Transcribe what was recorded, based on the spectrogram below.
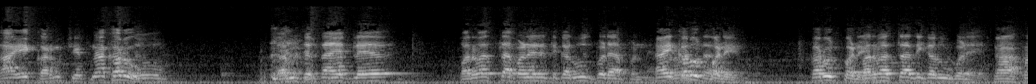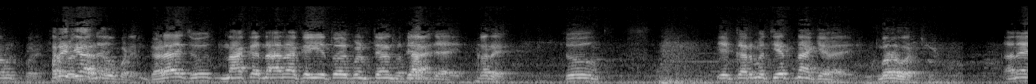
હા એ કર્મ ચેતના ખરું. કર્મ ચેતના એટલે પરવસ્તા પણ એ રીતે કરવું જ પડે આપણને. હા એ કરવું જ પડે. કરવું જ પડે. પરવસ્તાથી કરવું પડે. હા કરવું જ પડે. ફરજિયાત કરવું પડે. ઘડાય છો ના ના ના કહીએ તોય પણ ત્યાં ત્યાં જાય. કરે. તો એ કર્મ ચેતના કહેવાય. બરોબર છે. અને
